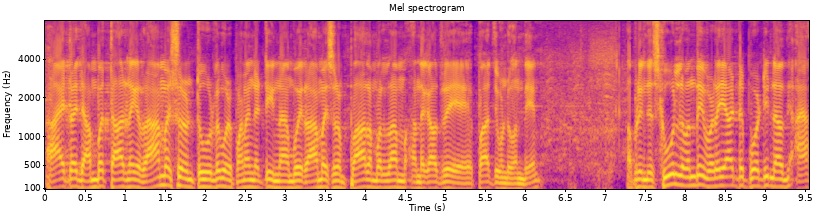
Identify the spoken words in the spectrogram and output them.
ஆயிரத்தி தொள்ளாயிரத்தி ஐம்பத்தாறு ராமேஸ்வரம் டூரில் ஒரு பணம் கட்டி நான் போய் ராமேஸ்வரம் பாலமெல்லாம் அந்த காலத்தில் பார்த்து கொண்டு வந்தேன். அப்புறம் இந்த ஸ்கூலில் வந்து விளையாட்டு போட்டி நான் வந்து ஆ-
